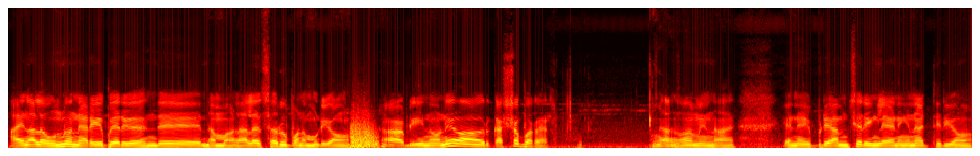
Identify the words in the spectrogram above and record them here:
அதனால் இன்னும் நிறைய பேர் வந்து நம்மளால் சர்வ் பண்ண முடியும். அப்படின்னோடனே அவர் கஷ்டப்படுறார். சுவாமி நான் என்னை இப்படி அனுப்பிச்சிடுறீங்களே எனக்கு என்ன தெரியும்?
